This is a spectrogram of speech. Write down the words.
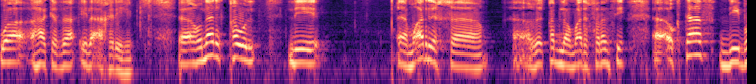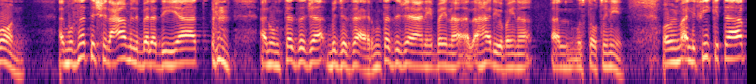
وهكذا إلى آخره. آه، هنالك قول لمؤرخ قبله مؤرخ فرنسي أوكتاف ديبون. المفتش العام للبلديات الممتزجة بالجزائر. ممتزجة يعني بين الأهالي وبين المستوطنين. ومن مؤلفي كتاب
